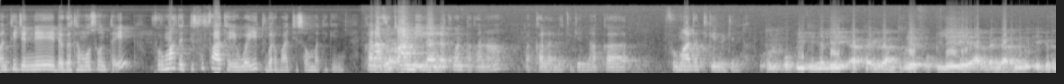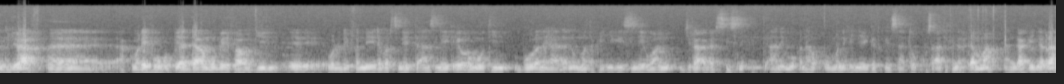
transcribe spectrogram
wanti jennee dagatamoo osoo hin ta'in furmaata itti fufaa ta'e wayiitu barbaachisa uummata keenya. Kanaafuu qaamni ilaallatu wanta kanaa akka ilaallatu jenna akka furmaata itti kennu jenna. Tole qophiin keenyallee akka irraan turreef qophiilee har'a dhangaadhaan eeggatantu jira. Eh, Akkuma reefuu qophii addaa mubeefaa wajjin eh, wal odeeffannee dabarsinee itti aansinee qe'ee Oromootiin boorana yaadan uummata keenya geessinee waan jira agarsiisne itti aanee immoo kana uummanni keenya eeggatu keessaa tokko sa'aatii kanatti amma dhangaa keenyarraa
